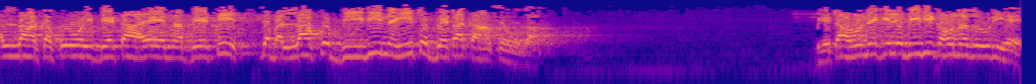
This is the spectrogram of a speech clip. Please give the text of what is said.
اللہ کا کوئی بیٹا ہے نہ بیٹی، جب اللہ کو بیوی نہیں تو بیٹا کہاں سے ہوگا؟ بیٹا ہونے کے لیے بیوی کا ہونا ضروری ہے۔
